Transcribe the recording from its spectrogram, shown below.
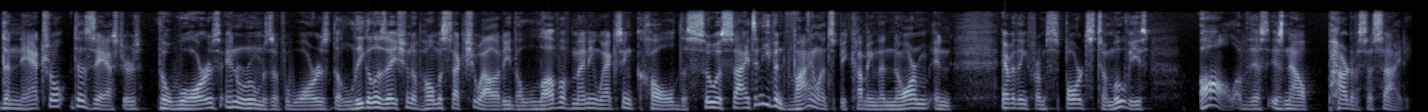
The natural disasters, the wars and rumors of wars, the legalization of homosexuality, the love of many waxing cold, the suicides, and even violence becoming the norm in everything from sports to movies, all of this is now part of society.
